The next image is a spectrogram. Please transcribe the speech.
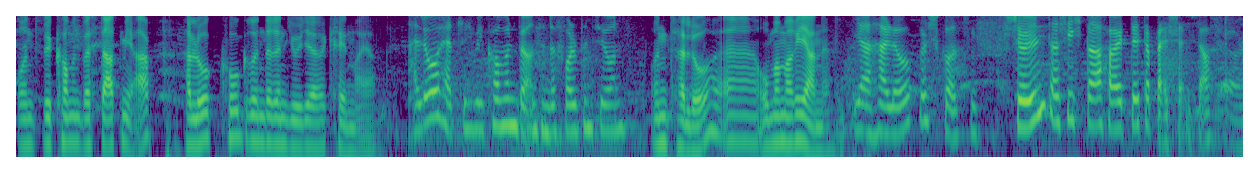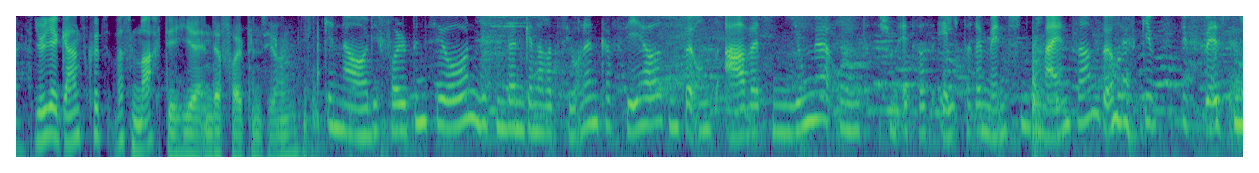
und willkommen bei Start Me Up. Hallo, Co-Gründerin Julia Krenmeier. Hallo, herzlich willkommen bei uns in der Vollpension. Und hallo, äh, Oma Marianne. Ja, hallo, grüß Gott. Schön, dass ich da heute dabei sein darf. Ja. Julia, ganz kurz, was macht ihr hier in der Vollpension? Genau, die Vollpension. Wir sind ein Generationen-Kaffeehaus und bei uns arbeiten junge und schon etwas ältere Menschen gemeinsam. Bei uns gibt es die besten,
